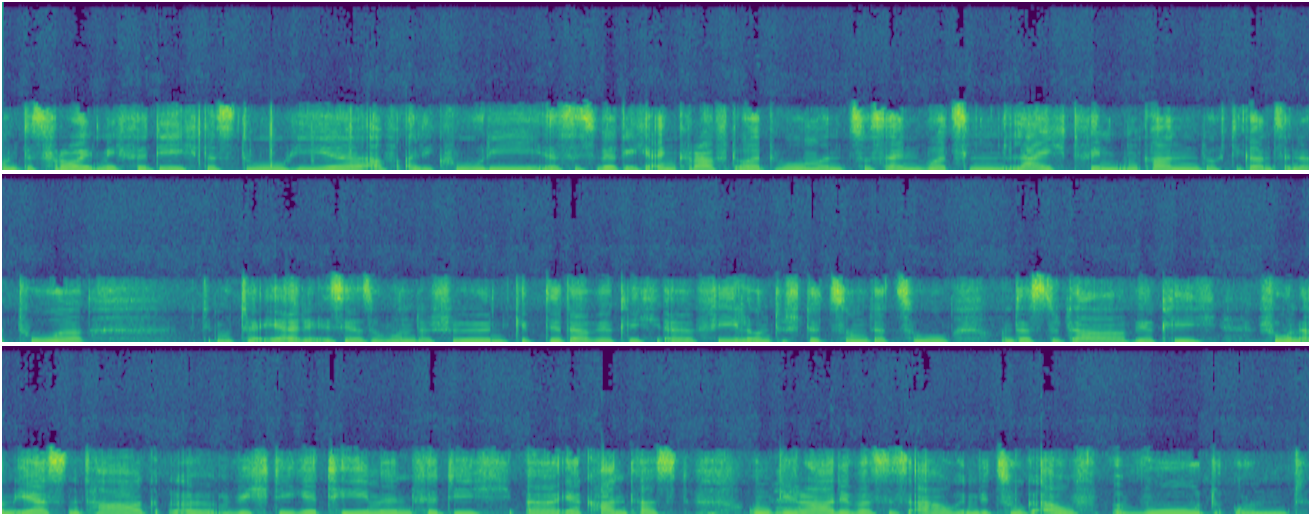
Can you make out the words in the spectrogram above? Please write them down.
Und es freut mich für dich, dass du hier auf Alikuri, es ist wirklich ein Kraftort, wo man zu seinen Wurzeln leicht finden kann durch die ganze Natur. Die Mutter Erde ist ja so wunderschön, gibt dir da wirklich äh, viel Unterstützung dazu und dass du da wirklich schon am ersten Tag äh, wichtige Themen für dich äh, erkannt hast und ja. gerade was es auch in Bezug auf Wut und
